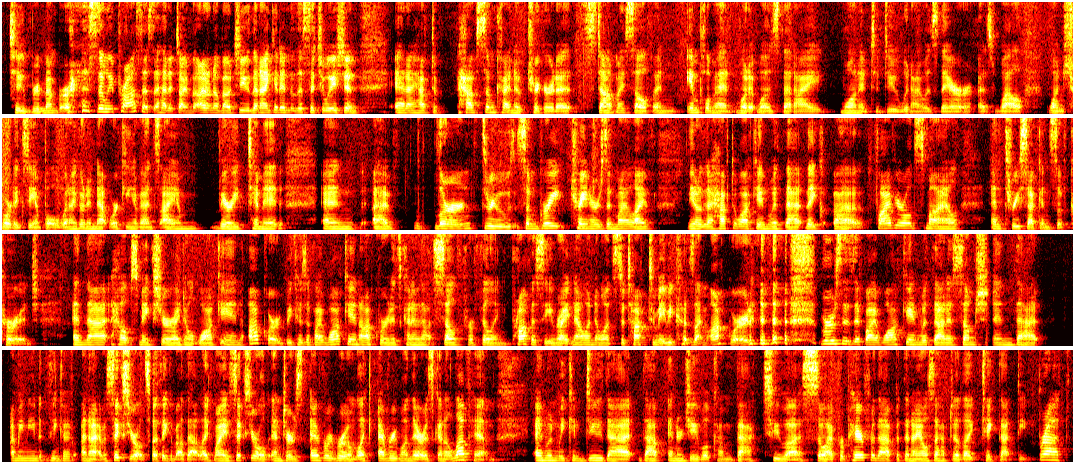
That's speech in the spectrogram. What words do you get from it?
To remember. so we process ahead of time, but I don't know about you. Then I get into the situation and I have to have some kind of trigger to stop myself and implement what it was that I wanted to do when I was there as well. One short example when I go to networking events, I am very timid and I've learned through some great trainers in my life, you know, that I have to walk in with that they uh, 5-year-old smile and 3 seconds of courage and that helps make sure I don't walk in awkward because if I walk in awkward, it's kind of that self fulfilling prophecy, right? Now one wants to talk to me because I'm awkward. Versus if I walk in with that assumption that, I mean, you think of, and I have a six year old, so I think about that. Like my six year old enters every room, like everyone there is going to love him. And when we can do that, that energy will come back to us. So I prepare for that, but then I also have to like take that deep breath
